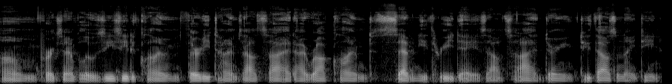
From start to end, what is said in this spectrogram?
Um, for example, it was easy to climb 30 times outside. I rock climbed 73 days outside during 2019.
